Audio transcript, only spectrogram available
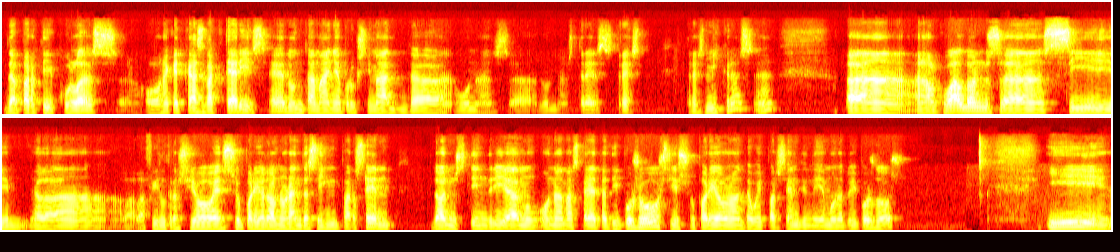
de partícules, o en aquest cas bacteris, eh, d'un tamany aproximat d'unes 3, 3 3 micres, eh? eh, en el qual, doncs, eh, si la, la filtració és superior al 95%, doncs tindríem una mascareta tipus 1, si és superior al 98% tindríem una tipus 2. I eh,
